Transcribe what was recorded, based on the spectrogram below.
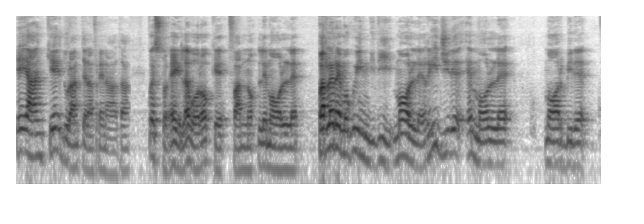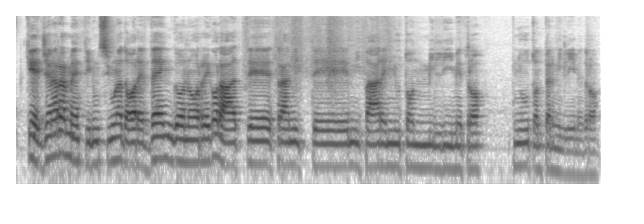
e anche durante la frenata. Questo è il lavoro che fanno le molle. Parleremo quindi di molle rigide e molle morbide, che generalmente in un simulatore vengono regolate tramite, mi pare, newton millimetro, newton per millimetro,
